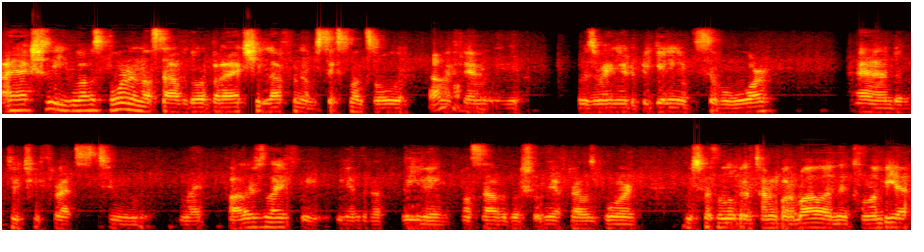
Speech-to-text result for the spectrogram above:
I actually well I was born in El Salvador, but I actually left when I was six months old. Oh. My family was right near the beginning of the Civil War and due to threats to my father's life, we, we ended up leaving El Salvador shortly after I was born. We spent a little bit of time in Guatemala and then Colombia.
